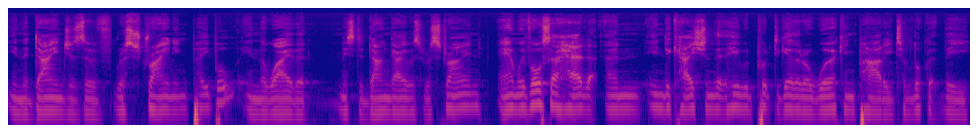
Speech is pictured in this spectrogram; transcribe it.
in the dangers of restraining people in the way that Mr. Dungay was restrained. And we've also had an indication that he would put together a working party to look at the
